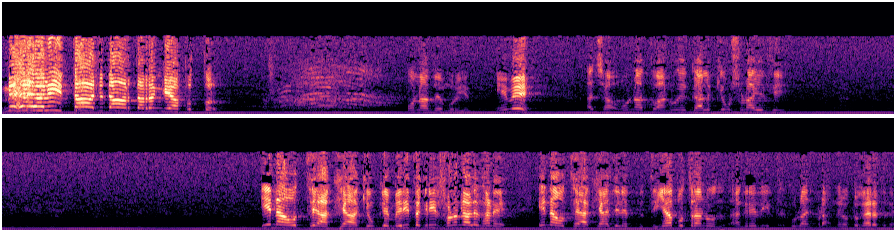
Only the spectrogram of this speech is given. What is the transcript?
میرے علی تاجدار دا رنگیا پتر۔ انہوں دے مرید ایویں اچھا انہوں تمہوں یہ گل کیوں سنائی تھی یہاں اتے آخیا کیونکہ میری تقریر سننے والے سنے یہاں اتے آخیا جہے دیا پترا انگریزی سکولوں پڑھا بغیرت نے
